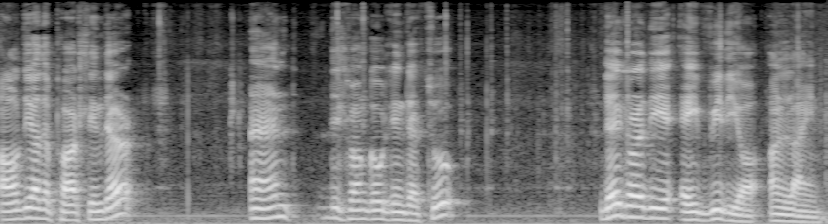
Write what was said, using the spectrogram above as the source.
all the other parts in there and this one goes in there too there's already a video online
